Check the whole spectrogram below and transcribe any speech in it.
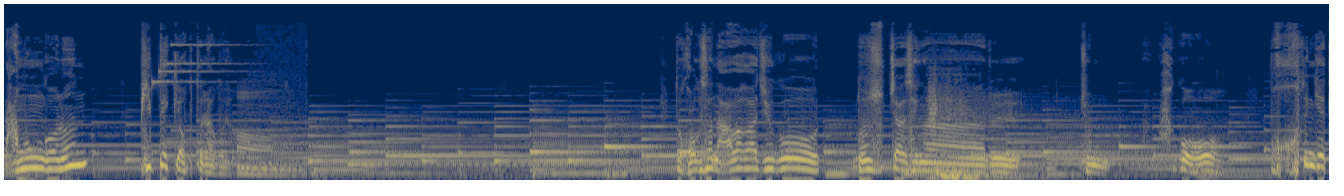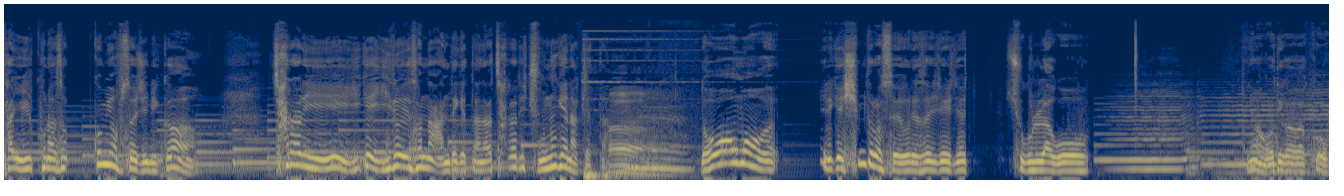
남은 거는 빚밖에 없더라고요. 어. 또 거기서 나와가지고 노숙자 생활을 좀 하고 모든 게 다 잃고 나서 꿈이 없어지니까 차라리 이게 이러해서는 안 되겠다. 나 차라리 죽는 게 낫겠다. 네. 너무 이렇게 힘들었어요. 그래서 이제 이제 죽을라고 그냥 어디 가갖고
